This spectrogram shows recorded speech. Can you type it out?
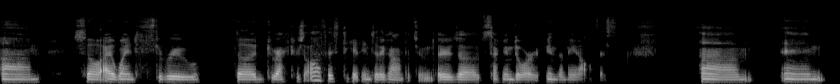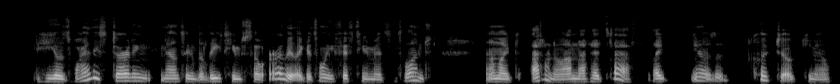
Um, so I went through the director's office to get into the conference room. There's a second door in the main office. Um, and he goes, Why are they starting announcing the league team so early? Like, it's only 15 minutes into lunch. And I'm like, I don't know. I'm not head staff. Like, you know, it's a quick joke, you know.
